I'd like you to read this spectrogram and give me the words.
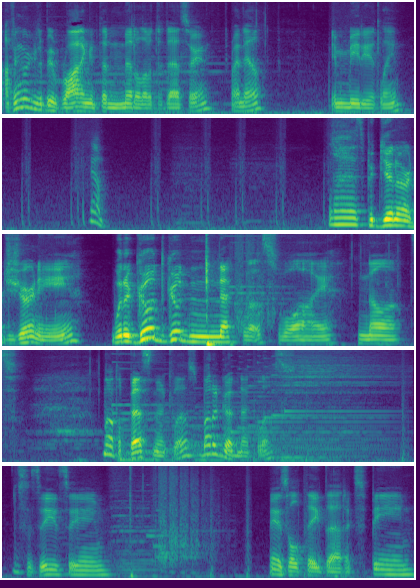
I think we're to be riding into the middle of the desert right now. Immediately. Yeah. Let's begin our journey with a good, good necklace. Why not? Not the best necklace, but a good necklace. This is easy. May as well take that XP.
